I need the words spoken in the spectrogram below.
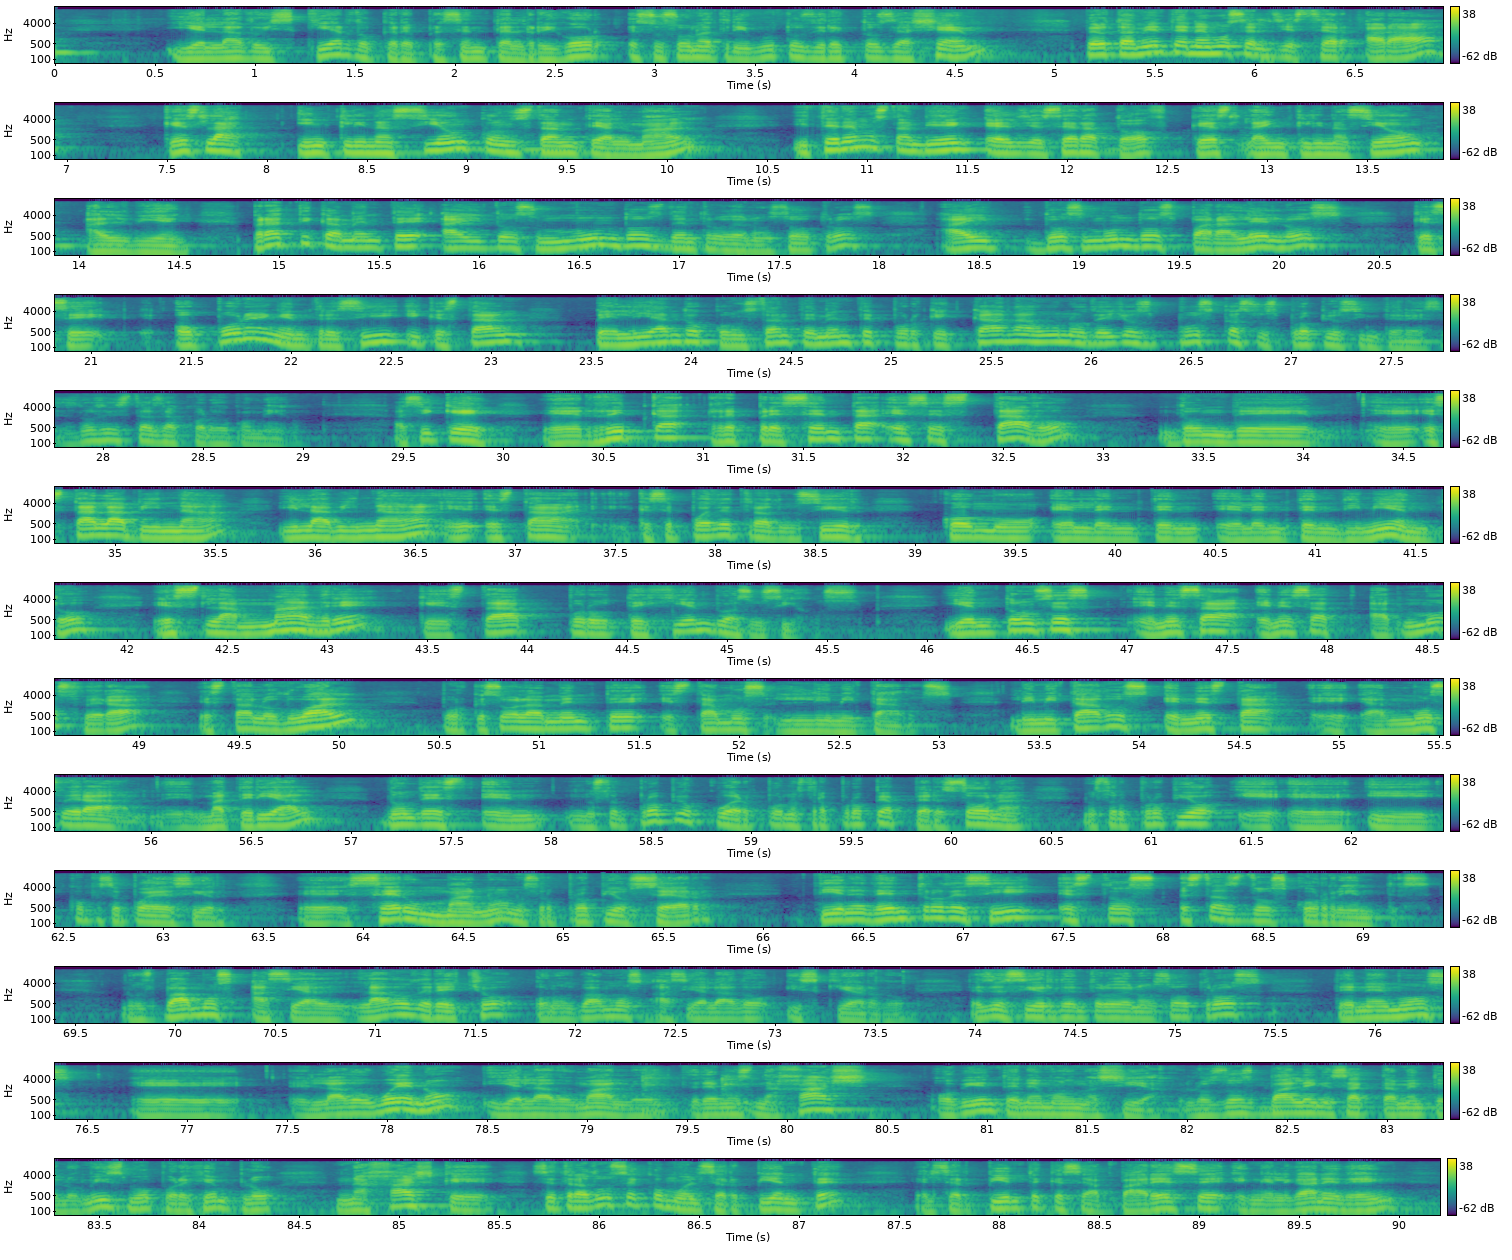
y el lado izquierdo que representa el rigor. Esos son atributos directos de Hashem. Pero también tenemos el Yeser Ara, que es la inclinación constante al mal Y tenemos también el Yeseratov, que es la inclinación al bien. Prácticamente hay dos mundos dentro de nosotros, hay dos mundos paralelos que se oponen entre sí y que están peleando constantemente porque cada uno de ellos busca sus propios intereses. No sé si estás de acuerdo conmigo. Así que eh, Ripka representa ese estado donde eh, está la biná y la biná eh, está, que se puede traducir como el, el entendimiento, es la madre que está protegiendo a sus hijos. Y entonces en esa, en esa atmósfera está lo dual porque solamente estamos limitados limitados en esta eh, atmósfera eh, material, donde es en nuestro propio cuerpo, nuestra propia persona, nuestro propio, eh, y, ¿cómo se puede decir? ser humano, nuestro propio ser, tiene dentro de sí estos, estas dos corrientes. Nos vamos hacia el lado derecho o nos vamos hacia el lado izquierdo. Es decir, dentro de nosotros tenemos el lado bueno y el lado malo. Tenemos Nahash, o bien tenemos Mashiach. Los dos valen exactamente lo mismo. Por ejemplo, Nahash, que se traduce como el serpiente, el serpiente que se aparece en el Gan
